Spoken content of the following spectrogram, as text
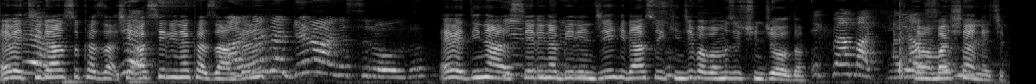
Evet Hirasu kazan şey Asya Lina kazandı. Arkadaşlar gene aynı oldu. Evet yine Asya Lina birinci, Hirasu ikinci, babamız üçüncü oldu. İlk ben başlayacağım. Tamam başla anneciğim.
